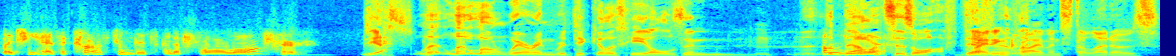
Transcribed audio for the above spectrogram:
when she has a costume that's going to fall off her? Yes, let, let alone wearing ridiculous heels, and oh, the Oh, yeah. balance is off. Fighting crime in stilettos.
